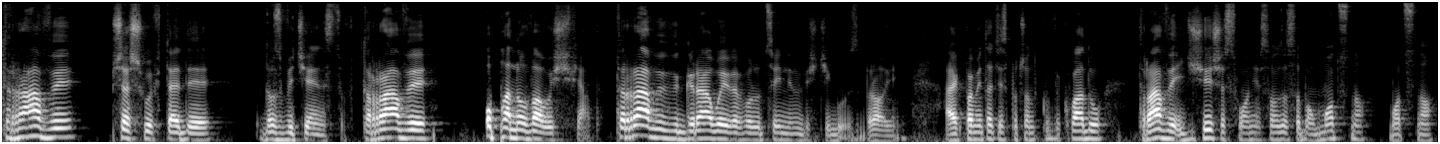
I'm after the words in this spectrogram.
Trawy przeszły wtedy do zwycięzców. Trawy opanowały świat. Trawy wygrały w ewolucyjnym wyścigu zbrojeń. A jak pamiętacie z początku wykładu, trawy i dzisiejsze słonie są ze sobą mocno, mocno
